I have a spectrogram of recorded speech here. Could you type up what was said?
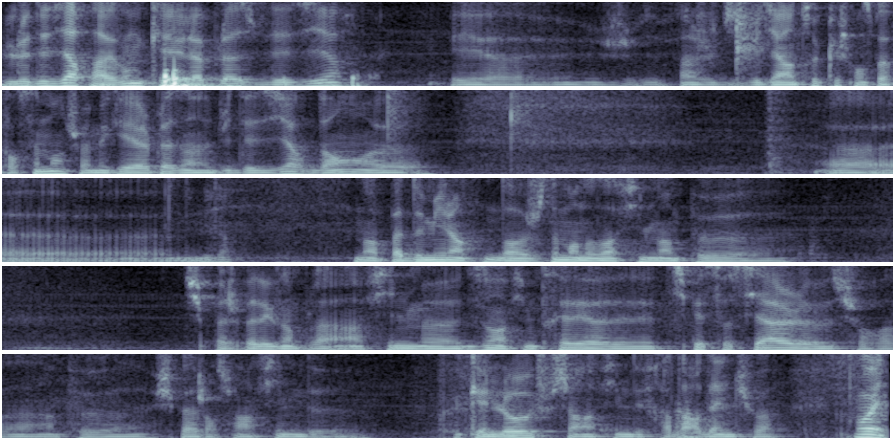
le désir, par exemple, quelle est la place du désir? Et euh, je, vais dire un truc que je pense pas forcément, tu vois, mais quelle est la place du désir dans. euh, euh, 2001. non, pas 2001, dans, justement dans un film un peu. euh, je sais pas, j'ai pas d'exemple. Un film, euh, disons un film très euh, typé social, euh, sur euh, un peu, euh, je sais pas, genre sur un film de, de Ken Loach ou sur un film des frères Dardenne, tu vois. Ouais.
